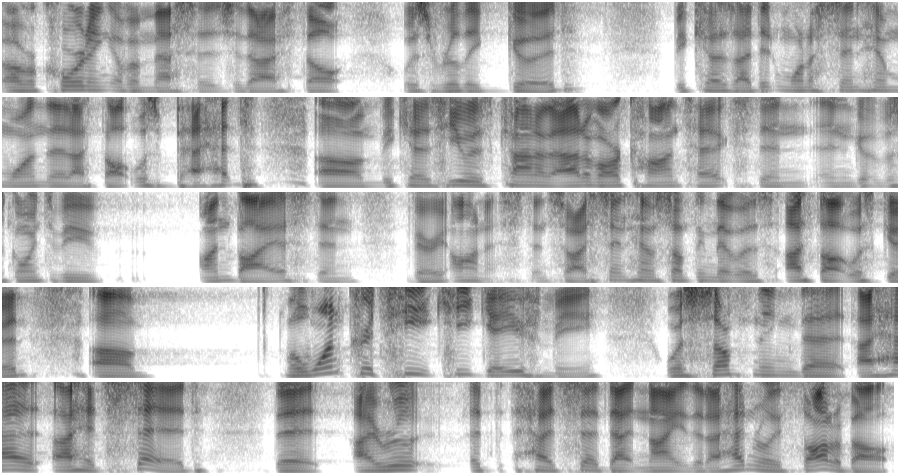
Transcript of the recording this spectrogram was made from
a recording of a message that I felt was really good because I didn't want to send him one that I thought was bad um, because he was kind of out of our context and, and was going to be unbiased and very honest. And so I sent him something that was I thought was good. Um, but one critique he gave me was something that I had I had said that I really uh, had said that night that I hadn't really thought about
